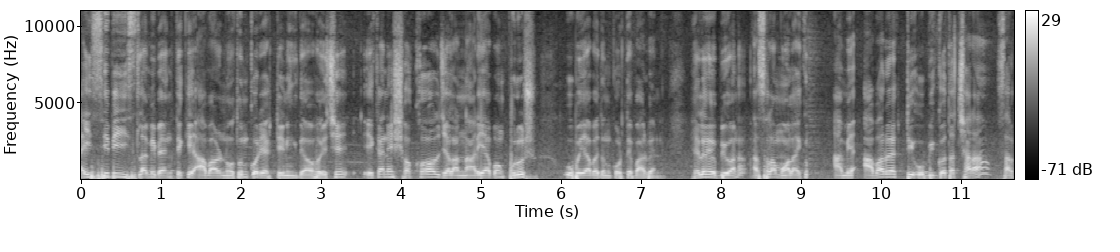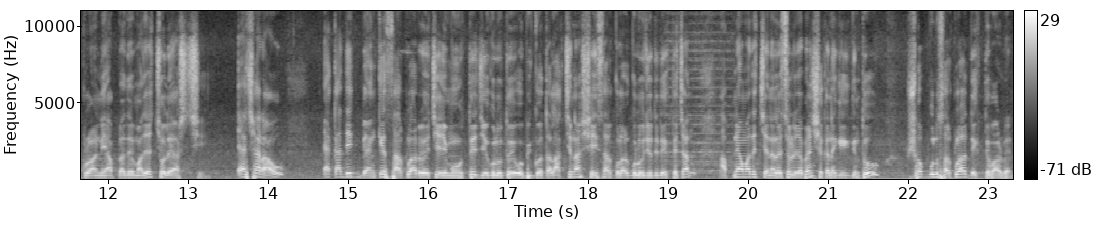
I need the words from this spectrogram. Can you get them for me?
আইসিবি ইসলামী ব্যাংক থেকে আবার নতুন করে এক ট্রেনিং দেওয়া হয়েছে। এখানে সকল জেলার নারী এবং পুরুষ উভয় আবেদন করতে পারবেন। হ্যালো এভরিওয়ান আসসালামু আলাইকুম। আমি আবারও একটি অভিজ্ঞতা ছাড়া সার্কুলার নিয়ে আপনাদের মাঝে চলে আসছি। এছাড়াও, একাধিক ব্যাংকের সার্কুলার রয়েছে এই মুহূর্তে যেগুলোতে অভিজ্ঞতা লাগছে না। সেই সার্কুলারগুলো যদি দেখতে চান, আপনি আমাদের চ্যানেলে চলে যাবেন, সেখানে গিয়ে কিন্তু সবগুলো সার্কুলার দেখতে পারবেন।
